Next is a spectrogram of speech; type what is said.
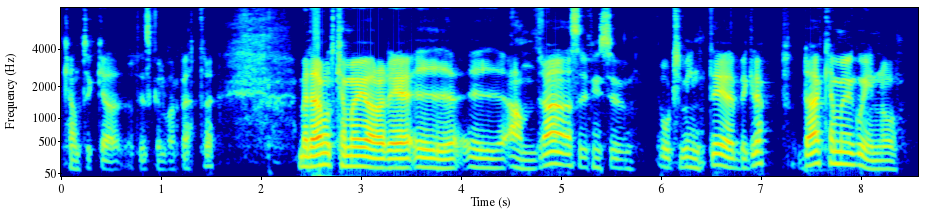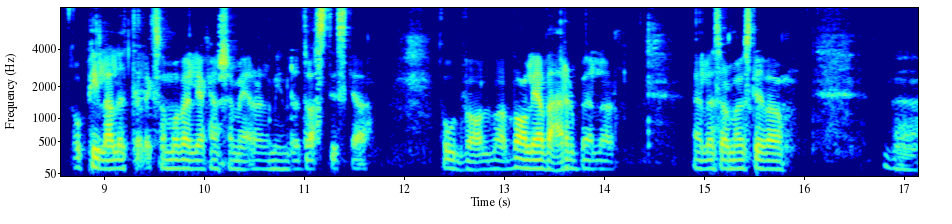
kan tycka att det skulle varit bättre. Men däremot kan man göra det i, i andra, alltså det finns ju ord som inte är begrepp. Där kan man ju gå in och, och pilla lite liksom och välja kanske mer eller mindre drastiska ordval, vanliga verb eller, eller så om man vill skriva eh,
